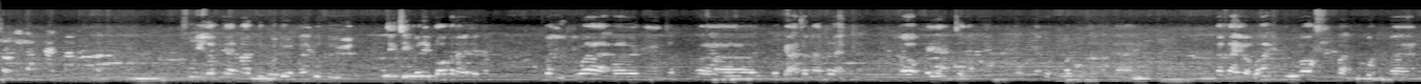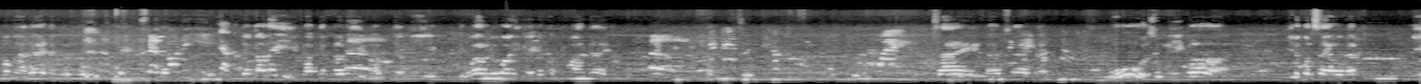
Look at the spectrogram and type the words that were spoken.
ช่วงนี้รับงานมากขึ้นกว่าเดิมช่วงนี้รับงานมากขึ้นกว่าเดิมไหมก็คือจริง ๆ ไม่ได้บล็อกอะไรเลยครับก็อยู่ที่ว่าเอองานจะเอ่อโอกาสจะมาเมื่อไหร่เนี่ยก็พยายามจะทำให้ให้หมดความที่จะทำได้ถ้า ใครแบบว่าเอ็นดูก็ฝากทุกคนมาเข้ามาได้นะครับผมแต่ตอนนี้อีกอยากยังเข้าได้อีกครับยังเข้าได้อีกครับยังมีอีกถือว่าไม่ว่ายังไงก็ทำให้ว่างได้ครับเออไม่ได้ช่วงนี้เราต้องด้วยใช่ครับใช่ครับโอ้ช่วงนี้ก็มีแต่คนแซวครับ มี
